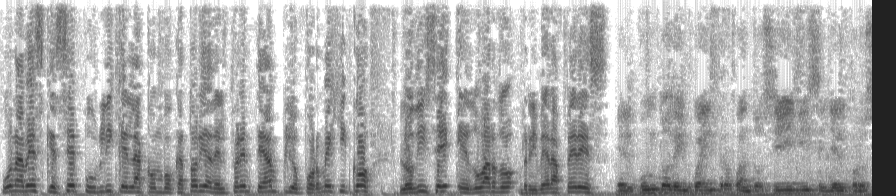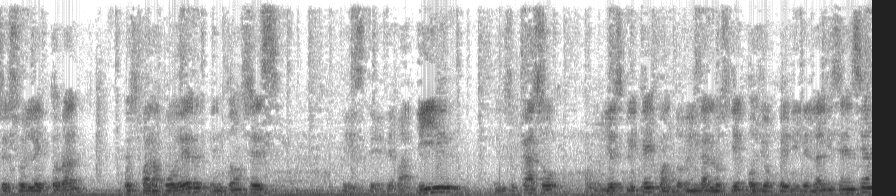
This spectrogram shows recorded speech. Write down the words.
una vez que se publique la convocatoria del Frente Amplio por México, lo dice Eduardo Rivera Pérez. El punto de encuentro cuando sí inicie ya el proceso electoral, pues para poder entonces este, debatir, en su caso, como ya expliqué, cuando vengan los tiempos yo pediré la licencia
